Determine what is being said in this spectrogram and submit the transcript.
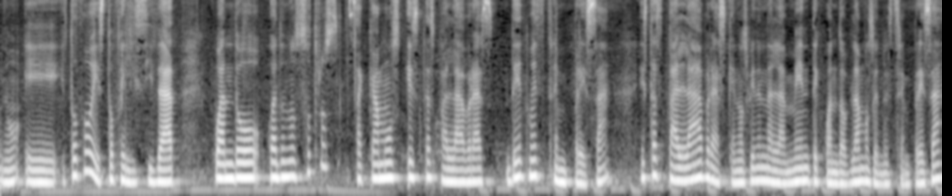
¿no? Eh, todo esto, felicidad, cuando, cuando nosotros sacamos estas palabras de nuestra empresa, estas palabras que nos vienen a la mente cuando hablamos de nuestra empresa,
